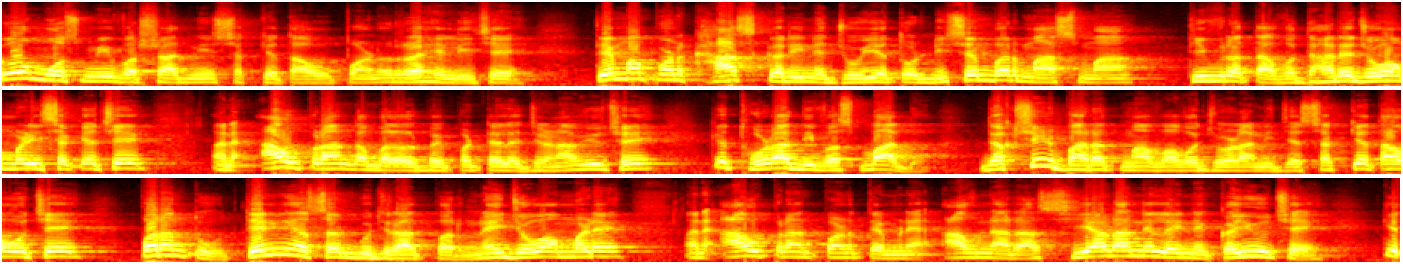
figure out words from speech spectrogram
કમોસમી વરસાદની શક્યતાઓ પણ રહેલી છે. તેમાં પણ ખાસ કરીને જોઈએ તો ડિસેમ્બર માસમાં તીવ્રતા વધારે જોવા મળી શકે છે અને આ ઉપરાંત અંબાલાલભાઈ પટેલે જણાવ્યું છે કે થોડા દિવસ બાદ દક્ષિણ ભારતમાં વાવાઝોડાની જે શક્યતાઓ છે, પરંતુ તેની અસર ગુજરાત પર નહીં જોવા મળે અને આ ઉપરાંત પણ તેમણે આવનારા શિયાળાને લઈને કહ્યું છે કે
